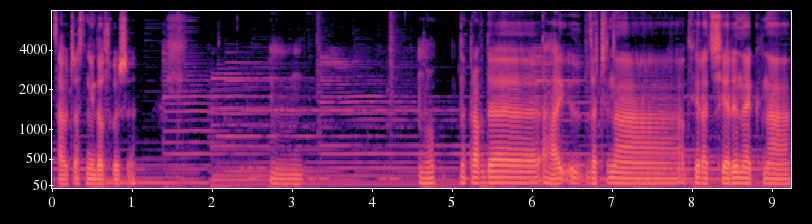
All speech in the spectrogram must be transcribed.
cały czas nie dosłyszy. Mm. No, naprawdę aha, zaczyna otwierać się rynek na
